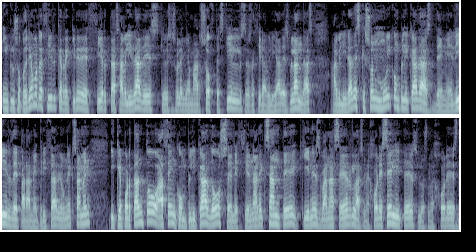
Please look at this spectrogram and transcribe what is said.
Incluso podríamos decir que requiere de ciertas habilidades que hoy se suelen llamar soft skills, es decir, habilidades blandas, habilidades que son muy complicadas de medir, de parametrizar en un examen y que por tanto hacen complicado seleccionar ex ante quiénes van a ser las mejores élites, los mejores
